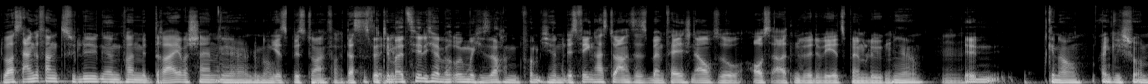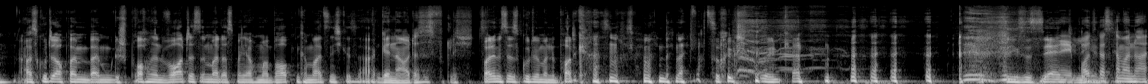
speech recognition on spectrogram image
Du hast angefangen zu lügen irgendwann mit drei wahrscheinlich. Ja, genau. Jetzt bist du einfach, das ist Seitdem erzähle ich einfach irgendwelche Sachen von mich hin. Und deswegen hast du Angst, dass es beim Fälschen auch so ausarten würde wie jetzt beim Lügen. Ja. Hm. Genau, eigentlich schon. Aber das Gute auch beim, beim gesprochenen Wort ist immer, dass man ja auch mal behaupten kann, man hat es nicht gesagt. Genau, das ist wirklich. Vor allem ist es gut, wenn man einen Podcast macht, weil man dann einfach zurückspulen kann. Deswegen ist es sehr Nee. Podcast kann man nur.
